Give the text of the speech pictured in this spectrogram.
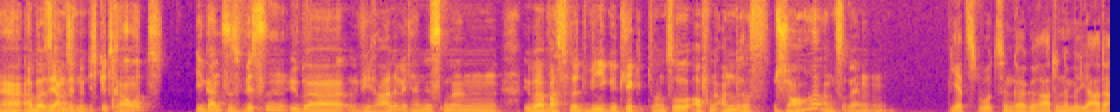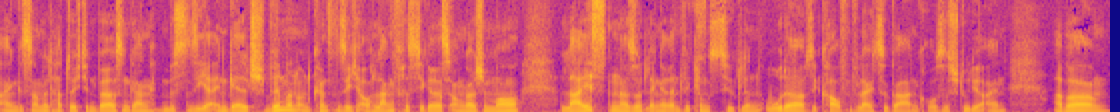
Ja, aber sie haben sich noch nicht getraut, ihr ganzes Wissen über virale Mechanismen, über was wird wie geklickt und so auf ein anderes Genre anzuwenden. Jetzt, wo Zynga gerade eine Milliarde eingesammelt hat durch den Börsengang, müssten sie ja in Geld schwimmen und könnten sich auch langfristigeres Engagement leisten, also längere Entwicklungszyklen, oder sie kaufen vielleicht sogar ein großes Studio ein. Aber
